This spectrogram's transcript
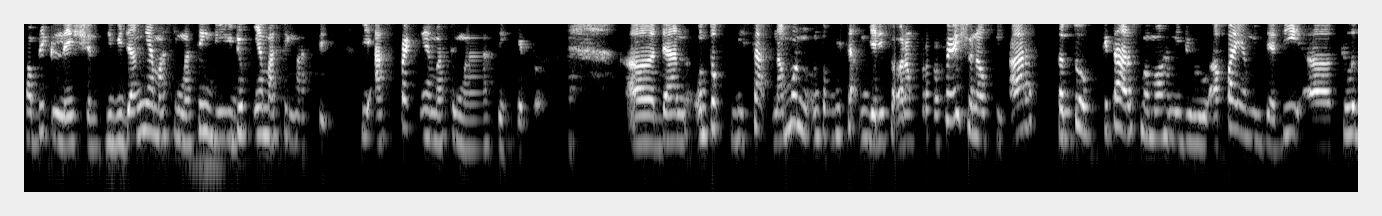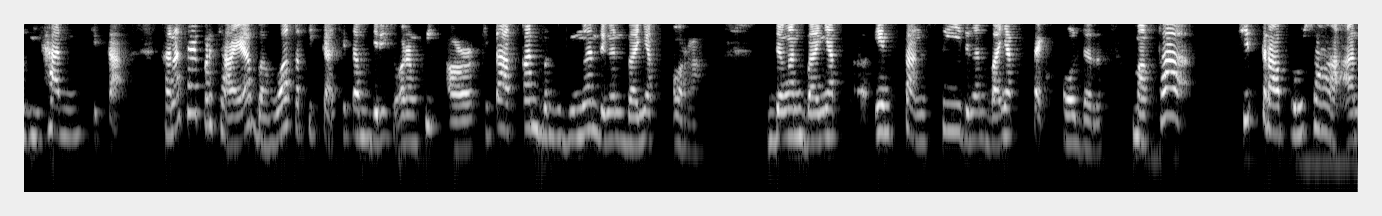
public relation di bidangnya masing-masing, di hidupnya masing-masing, di aspeknya masing-masing gitu. Uh, dan untuk bisa, namun untuk bisa menjadi seorang profesional PR, tentu kita harus memahami dulu apa yang menjadi uh, kelebihan kita. Karena saya percaya bahwa ketika kita menjadi seorang PR, kita akan berhubungan dengan banyak orang, dengan banyak eh, instansi, dengan banyak stakeholder. Maka citra perusahaan,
